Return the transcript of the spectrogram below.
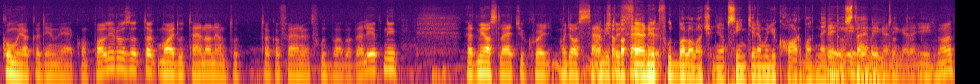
komoly akadémiákon pallírozottak, majd utána nem tudtak a felnőtt futballba belépni. Tehát mi azt látjuk, hogy, hogy azt számít, csak hogy a felnőtt, felnőtt futball alacsonyabb szintjére, mondjuk harmad, negyed osztályba igen, igen, igen, így van.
